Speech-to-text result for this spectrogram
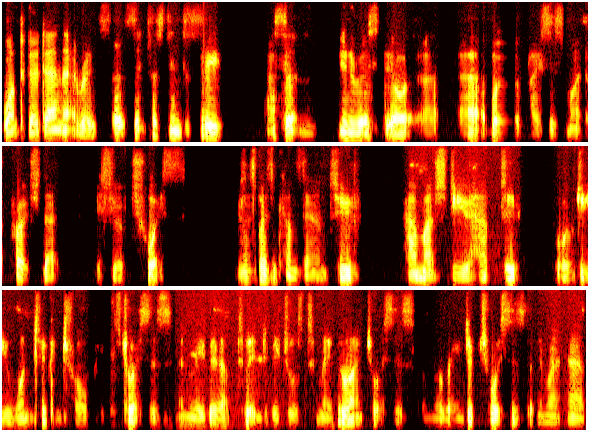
want to go down that route. So it's interesting to see how certain university or uh, uh, workplaces might approach that issue of choice. Because I suppose it comes down to how much do you have to or do you want to control people's choices and leave it up to individuals to make the right choices from a range of choices that they might have?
